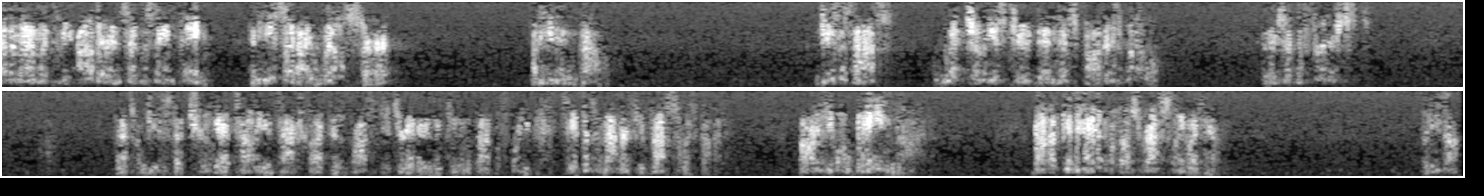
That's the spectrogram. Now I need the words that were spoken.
Then the man went to the other and said the same thing. And he said, I will, sir. But he didn't go. Jesus asked, Which of these two did his father's will? And they said, The first. That's when Jesus said, Truly I tell you, tax collectors and prostitutes are entering the kingdom of God before you. See, it doesn't matter if you wrestle with God. Are you obeying God? God can handle us wrestling with Him. But He's not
